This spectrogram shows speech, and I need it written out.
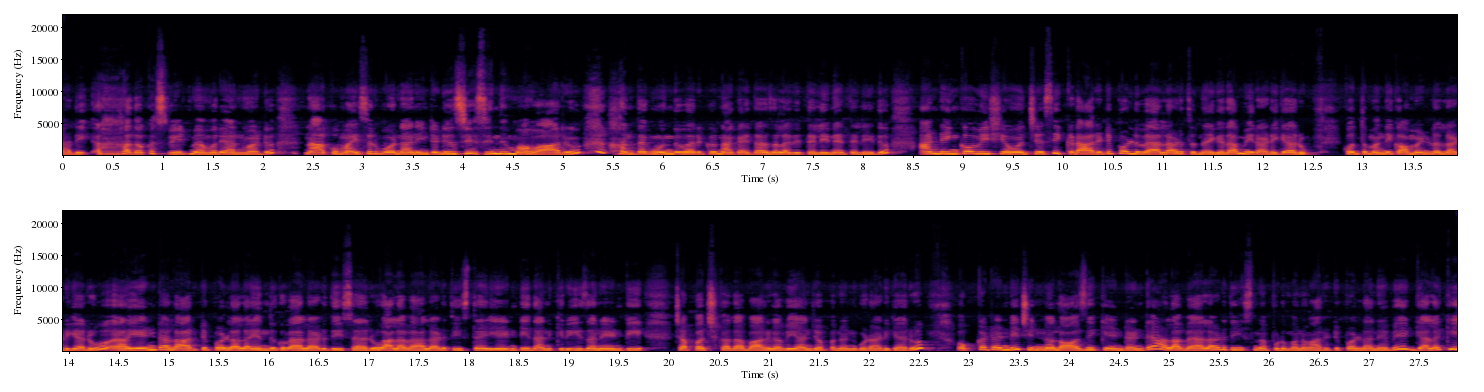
అది అదొక స్వీట్ మెమరీ అనమాట నాకు మైసూర్ బోండాని ఇంట్రడ్యూస్ చేసింది మా వారు. అంతకు ముందు వరకు నాకైతే అసలు అది తెలియనే తెలియదు అండ్ ఇంకో విషయం వచ్చేసి ఇక్కడ అరటిపళ్ళు వేలాడుతున్నాయి కదా మీరు అడిగారు. కొంతమంది కామెంట్లలో అడిగారు. ఏంటి అలా అరటిపళ్ళు అలా ఎందుకు వేలాడి తీశారు? అలా వేలాడి తీస్తే ఏంటి? దానికి రీజన్ ఏంటి? చెప్పొచ్చు కదా భార్గవి అని చెప్పనని కూడా అడిగారు. ఒక్కటండి చిన్న లాజిక్ ఏంటంటే అలా వేలాడి వేలాడి తీసినప్పుడు మనం అరటిపళ్ళు అనేవి గెలకి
